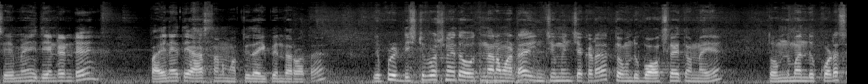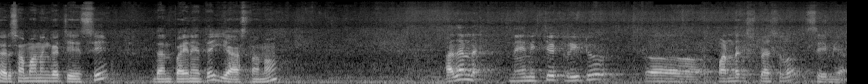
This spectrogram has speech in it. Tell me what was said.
సేమియా ఇదేంటంటే పైన అయితే వేస్తాను మొత్తం ఇది అయిపోయిన తర్వాత. ఇప్పుడు డిస్ట్రిబ్యూషన్ అయితే అవుతుందన్నమాట. ఇంచుమించు ఇక్కడ తొమ్మిది బాక్సులు అయితే ఉన్నాయి. తొమ్మిది మందికి కూడా సరి సమానంగా చేసి దానిపైన అయితే వేస్తాను. అదండి. నేను ఇచ్చే ట్రీటు పండగ స్పెషల్ సేమియా.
